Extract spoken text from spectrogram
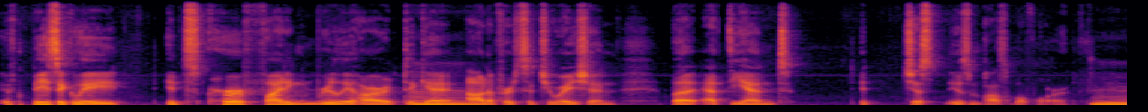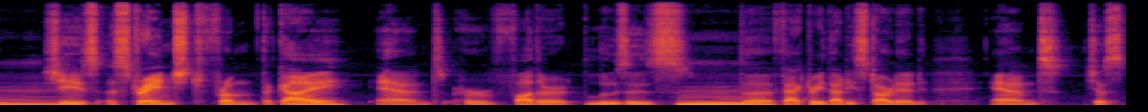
if basically, it's her fighting really hard to get out of her situation, but at the end, it just isn't possible for her. She's estranged from the guy, and her father loses the factory that he started, and just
